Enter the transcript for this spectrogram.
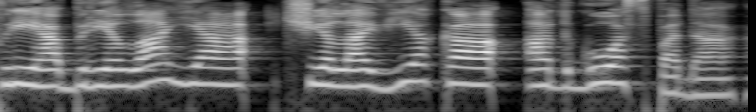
«Приобрела я человека от Господа,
